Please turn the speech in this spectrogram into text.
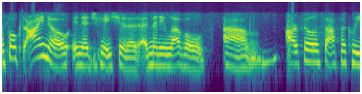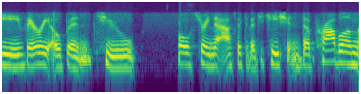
the folks I know in education at, at many levels um, are philosophically very open to bolstering that aspect of education. The problem,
